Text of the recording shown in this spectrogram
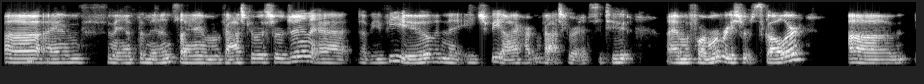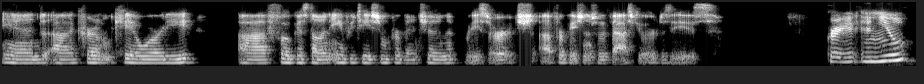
I am Samantha Minc. I am a vascular surgeon at WVU in the HVI Heart and Vascular Institute. I am a former research scholar um, and uh, current K awardee uh, focused on amputation prevention research uh, for patients with vascular disease. Great. And you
